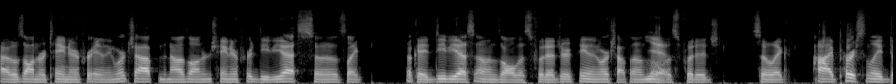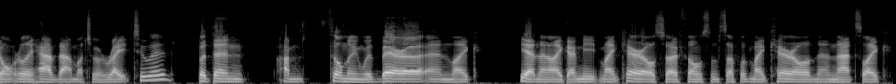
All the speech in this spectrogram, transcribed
I was on retainer for Alien Workshop, and then I was on retainer for DVS. So it was like, okay, DVS owns all this footage, or Alien Workshop owns yeah. all this footage. So like, I personally don't really have that much of a right to it. But then I'm filming with Bera and like yeah, and then like I meet Mike Carroll, so I film some stuff with Mike Carroll, and then that's like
